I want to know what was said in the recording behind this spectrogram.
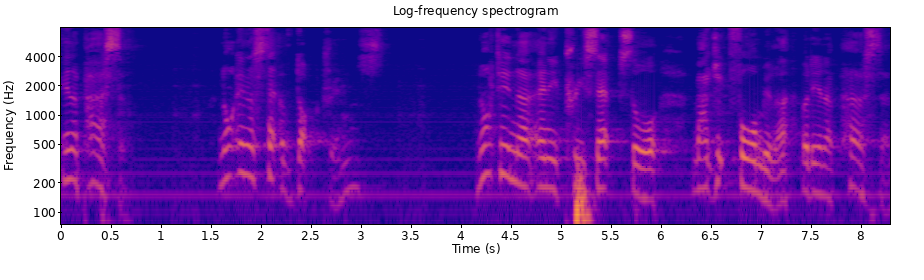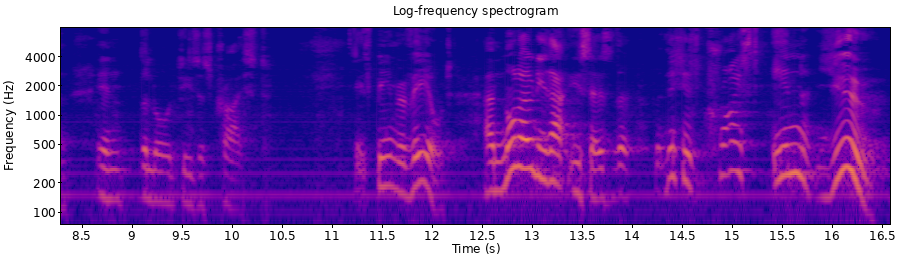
in a person, not in a set of doctrines, not in uh, any precepts or magic formula, but in a person, in the Lord Jesus Christ. It's been revealed. And not only that, he says, that, that this is Christ in you.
